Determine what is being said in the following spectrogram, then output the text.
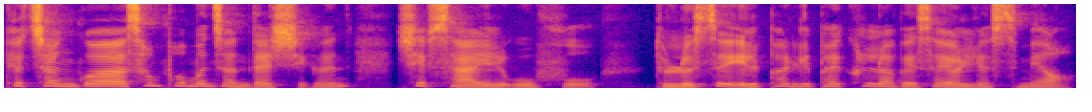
표창과 선포문 전달식은 14일 오후 둘루스 1818 클럽에서 열렸으며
